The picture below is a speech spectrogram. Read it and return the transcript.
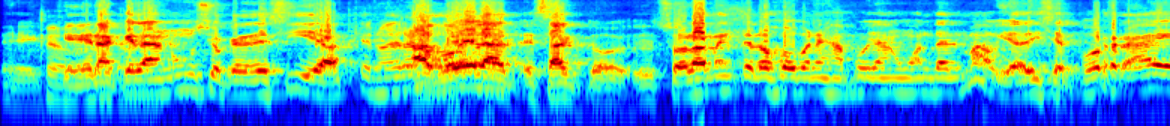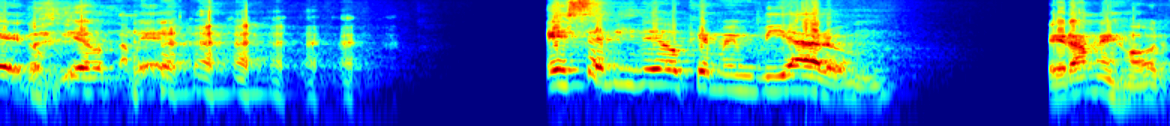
eh, que era aquel anuncio que decía, Que no era la abuela, joven. exacto, solamente los jóvenes apoyan a Juan Dalmau. Y ella dice, Porrae, los viejos también. Ese video que me enviaron era mejor,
